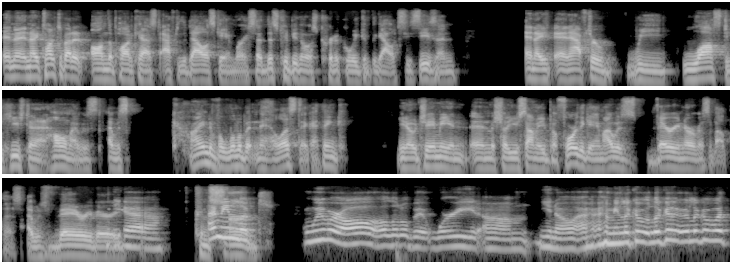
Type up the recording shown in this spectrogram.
and, and I talked about it on the podcast after the Dallas game, where I said this could be the most critical week of the Galaxy season. And I and after we lost to Houston at home, I was I was kind of a little bit nihilistic. I think, you know, Jamie and, and Michelle, you saw me before the game. I was very nervous about this. I was very, very yeah. Concerned. I mean, look, we were all a little bit worried. Um, you know, I, I mean, look at look at look at what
